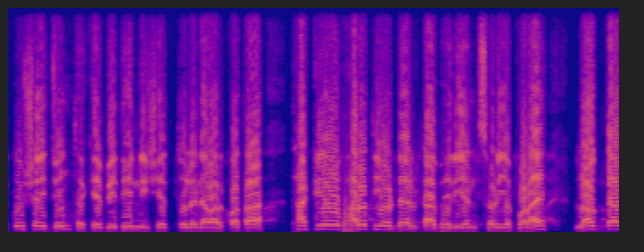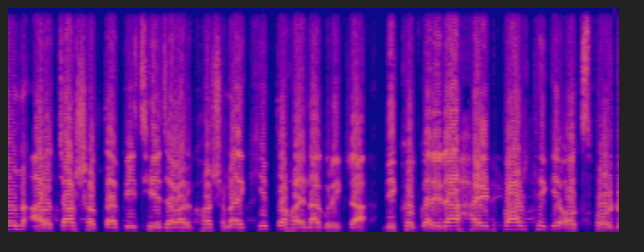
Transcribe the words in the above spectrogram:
একুশে জুন থেকে বিধি নিষেধ তুলে নেওয়ার কথা থাকলেও ভারতীয় ডেল্টা ভেরিয়েন্ট ছড়িয়ে পড়ায় লকডাউন আরও চার সপ্তাহ পিছিয়ে যাওয়ার ঘোষণায় ক্ষিপ্ত হয় নাগরিকরা। বিক্ষোভকারীরা হাইড পার্ক থেকে অক্সফোর্ড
